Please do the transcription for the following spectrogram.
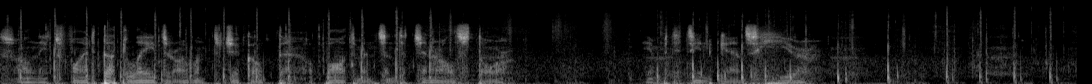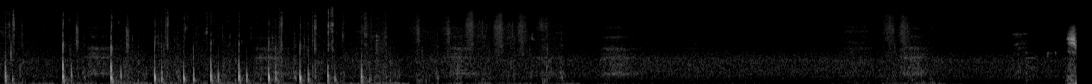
So I'll need to find that later. I want to check out the apartments and the general store. Empty tin cans here. It's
